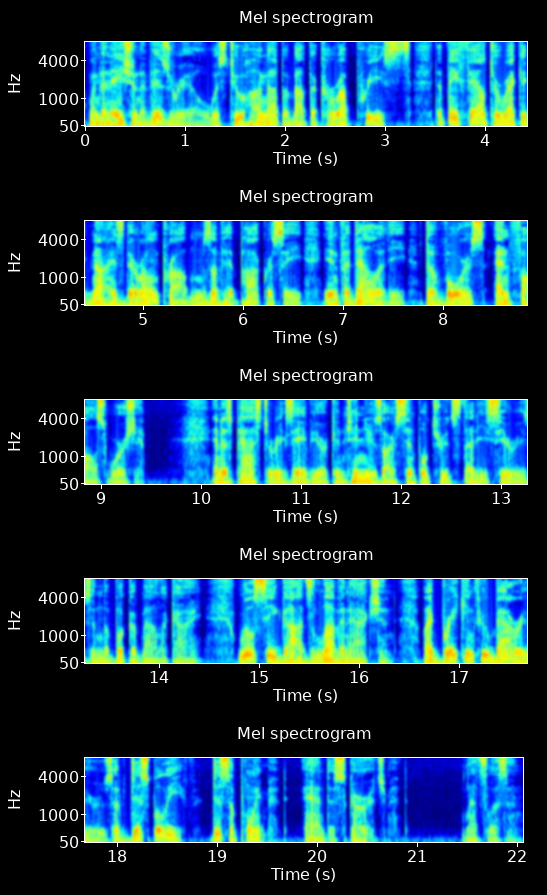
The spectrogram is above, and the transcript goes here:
when the nation of Israel was too hung up about the corrupt priests that they failed to recognize their own problems of hypocrisy, infidelity, divorce, and false worship. And as Pastor Xavier continues our Simple Truth study series in the book of Malachi, we'll see God's love in action by breaking through barriers of disbelief, disappointment, and discouragement. Let's listen.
